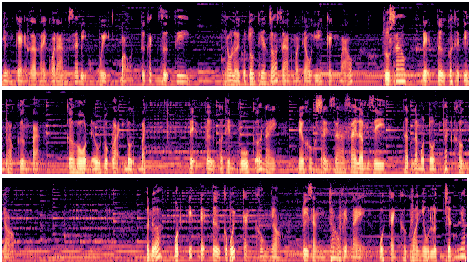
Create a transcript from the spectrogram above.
những kẻ ra tay quá đáng sẽ bị hủy bỏ tư cách dự thi. Theo lời của Tô Thiên rõ ràng mang theo ý cảnh báo. Dù sao, đệ tử có thể tiến vào cường bảng, cơ hồ đều thuộc loại nổi bật. Đệ tử có thiên phú cỡ này, nếu không xảy ra sai lầm gì, thật là một tổn thất không nhỏ. Hơn nữa, một ít đệ tử có bối cảnh không nhỏ, tuy rằng trong học viện này bối cảnh không có bao nhiêu lực chấn nhấp,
